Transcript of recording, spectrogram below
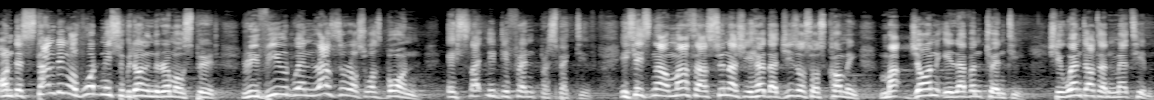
understanding of what needs to be done in the realm of spirit, revealed when Lazarus was born a slightly different perspective. He says, Now, Martha, as soon as she heard that Jesus was coming, John 11, 20, she went out and met him.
